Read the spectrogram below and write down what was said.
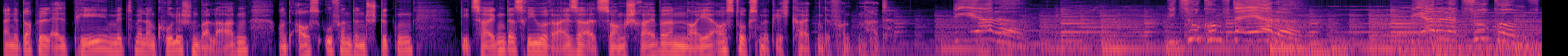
eine Doppel-LP mit melancholischen Balladen und ausufernden Stücken, die zeigen, dass Rio Reiser als Songschreiber neue Ausdrucksmöglichkeiten gefunden hat. Die Erde, die Zukunft der Erde, die Erde der Zukunft.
